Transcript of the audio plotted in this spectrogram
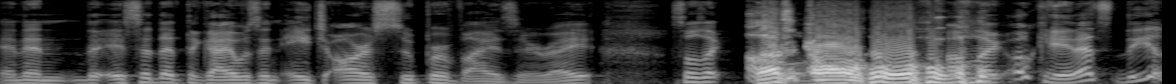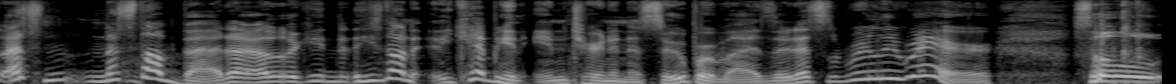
and then the, it said that the guy was an HR supervisor, right? So I was like, oh. Let's go. I'm like, okay, that's yeah, that's that's not bad. Uh, like, he, he's not. He can't be an intern and a supervisor. That's really rare. So,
